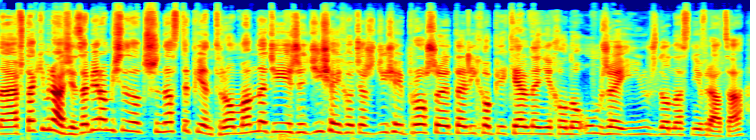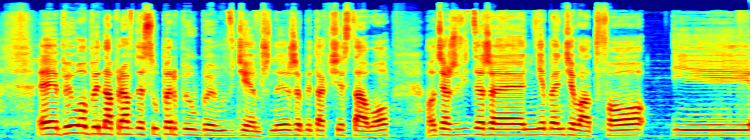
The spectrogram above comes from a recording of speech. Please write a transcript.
e, w takim razie zabieramy się za 13 piętro. Mam nadzieję, że dzisiaj, chociaż dzisiaj proszę te licho piekielne, niech ono umrze i już do nas nie wraca. E, byłoby naprawdę super, byłbym wdzięczny, żeby tak się stało. Chociaż widzę, że nie będzie łatwo i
